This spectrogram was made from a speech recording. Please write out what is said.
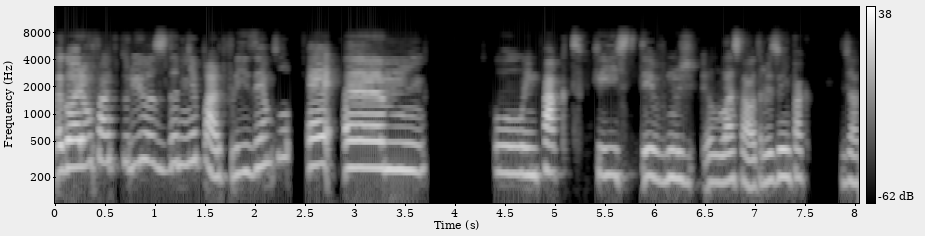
agora, um facto curioso da minha parte, por exemplo, é um, o impacto que isto teve nos. Lá está, outra vez o impacto já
